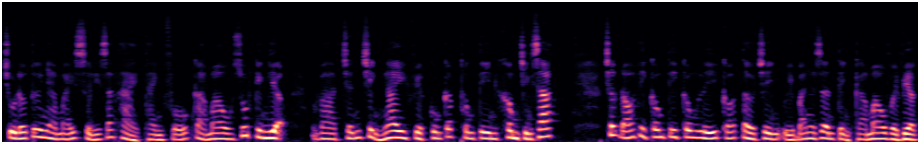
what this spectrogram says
chủ đầu tư nhà máy xử lý rác thải thành phố Cà Mau rút kinh nghiệm và chấn chỉnh ngay việc cung cấp thông tin không chính xác. Trước đó thì công ty công lý có tờ trình Ủy ban nhân dân tỉnh Cà Mau về việc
